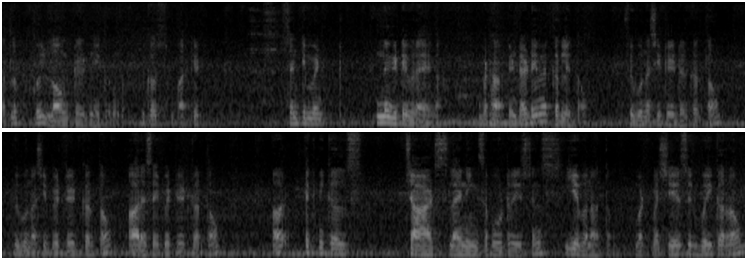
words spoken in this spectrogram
मतलब कोई लॉन्ग ट्रेड नहीं करूँगा बिकॉज़ मार्केट सेंटिमेंट नेगेटिव रहेगा। बट हाँ इंटरडे में कर लेता हूँ। फिबोनाची ट्रेडर करता हूँ, फिबोनाची पे ट्रेड करता हूँ आर एस आई पे ट्रेड करता हूँ और technicals charts lining support resistance ये बनाता हूँ। बट मैं शेयर सिर्फ़ वही कर रहा हूँ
